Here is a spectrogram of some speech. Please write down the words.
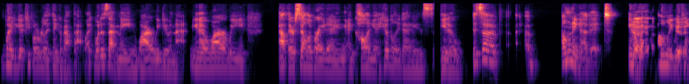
way to get people to really think about that. Like, what does that mean? Why are we doing that? You know, why are we out there celebrating and calling it hillbilly days you know it's a, a owning of it in Yeah, a way yeah. only we Yeah. can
